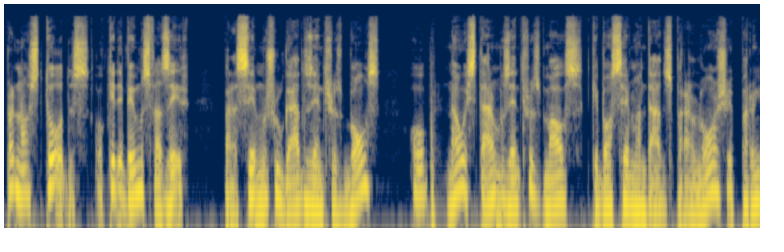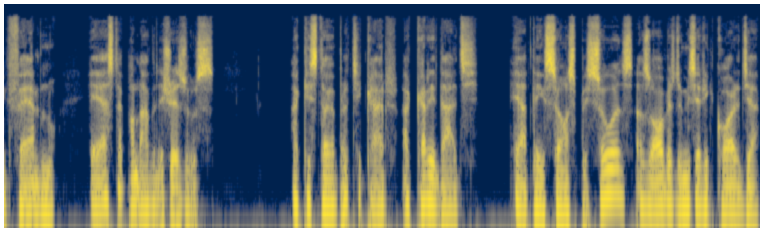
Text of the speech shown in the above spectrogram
para nós todos o que devemos fazer para sermos julgados entre os bons ou para não estarmos entre os maus, que vão ser mandados para longe, para o inferno, é esta a palavra de Jesus. A questão é praticar a caridade, é a atenção às pessoas, às obras de misericórdia.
